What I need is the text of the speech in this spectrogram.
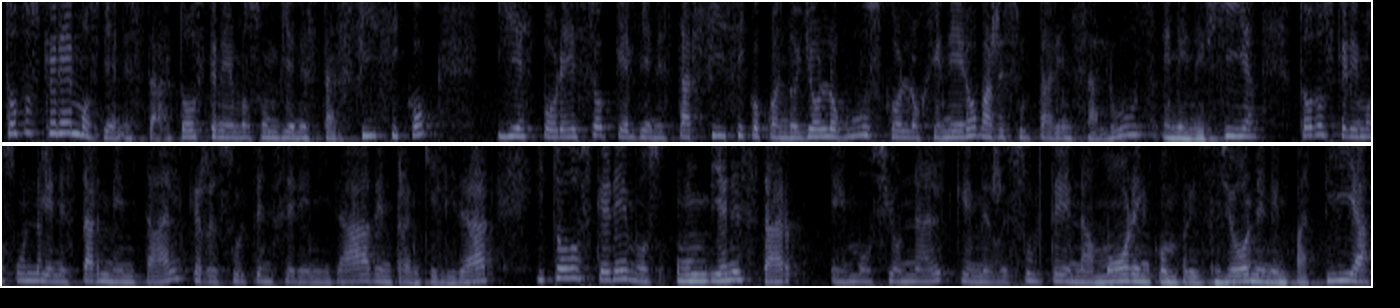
Todos queremos bienestar, todos queremos un bienestar físico y es por eso que el bienestar físico, cuando yo lo busco, lo genero, va a resultar en salud, en energía. Todos queremos un bienestar mental que resulte en serenidad, en tranquilidad y todos queremos un bienestar emocional que me resulte en amor, en comprensión, en empatía,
